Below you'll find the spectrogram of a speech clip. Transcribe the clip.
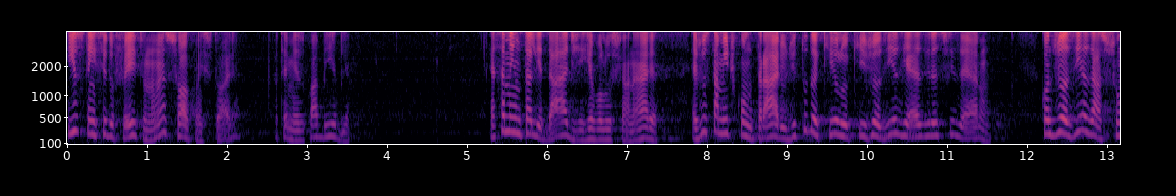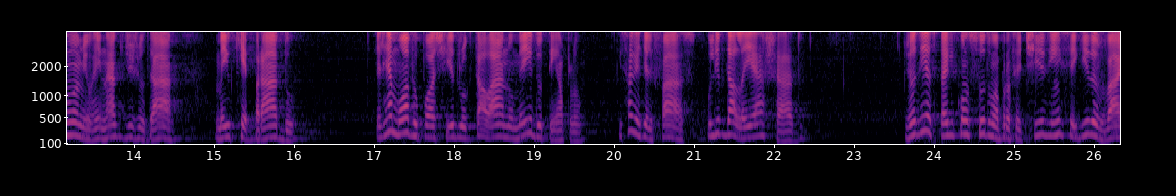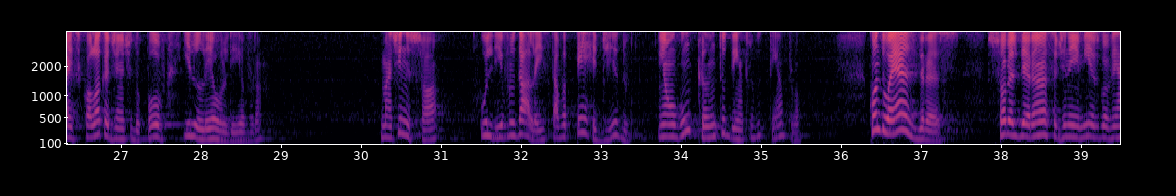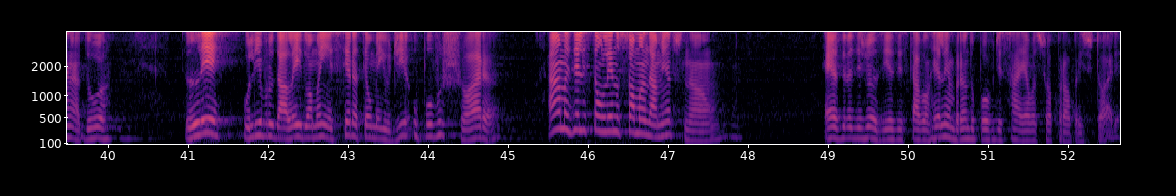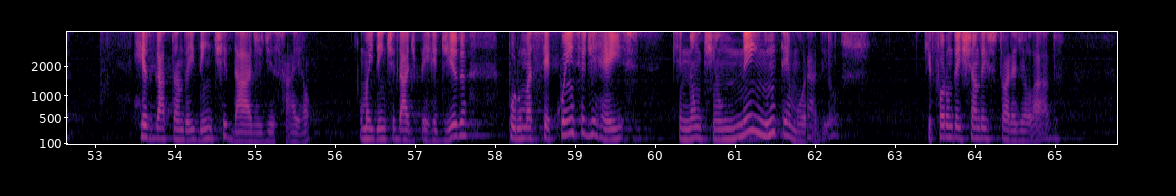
Isso tem sido feito não é só com a história, até mesmo com a Bíblia. Essa mentalidade revolucionária é justamente o contrário de tudo aquilo que Josias e Esdras fizeram. Quando Josias assume o reinado de Judá, meio quebrado, ele remove o poste ídolo que está lá no meio do templo. E sabe o que ele faz? O livro da lei é achado. Josias pega e consulta uma profetisa e em seguida vai, se coloca diante do povo e lê o livro. Imagine só, o livro da lei estava perdido em algum canto dentro do templo. Quando Esdras, sob a liderança de Neemias, governador, lê o livro da lei do amanhecer até o meio-dia, o povo chora. Ah, mas eles estão lendo só mandamentos? Não. Esdras e Josias estavam relembrando o povo de Israel a sua própria história, resgatando a identidade de Israel. Uma identidade perdida por uma sequência de reis que não tinham nenhum temor a Deus, que foram deixando a história de lado.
